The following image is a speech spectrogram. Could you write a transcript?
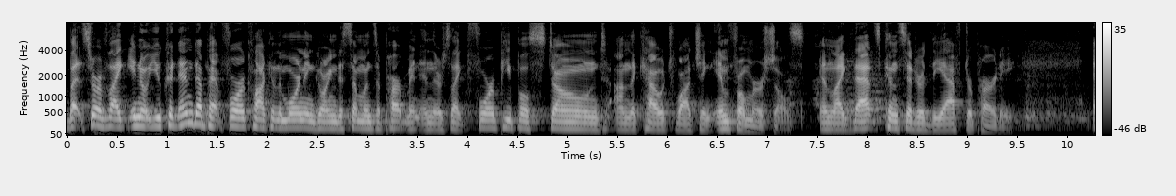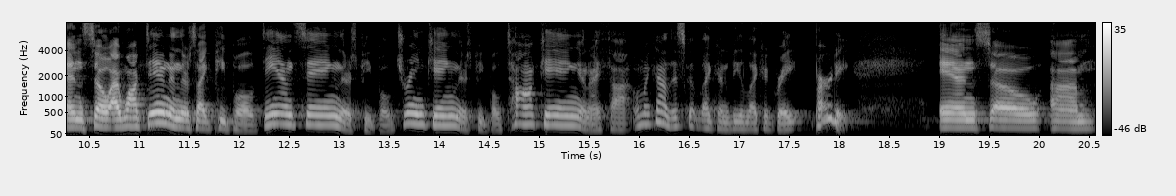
but sort of like, you know, you could end up at four o'clock in the morning going to someone's apartment and there's like four people stoned on the couch watching infomercials. And like, that's considered the after party. And so I walked in and there's like people dancing, there's people drinking, there's people talking. And I thought, oh my God, this is like to be like a great party. And so, um,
